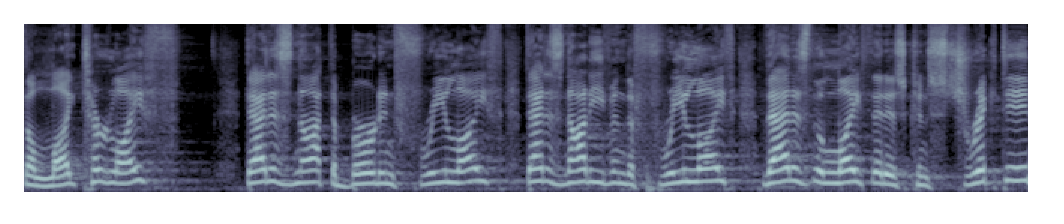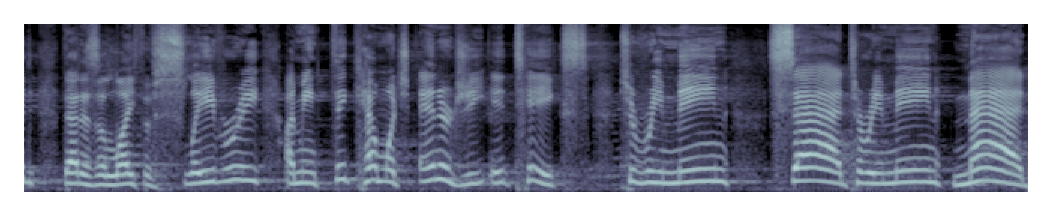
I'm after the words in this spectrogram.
the lighter life. That is not the burden free life. That is not even the free life. That is the life that is constricted. That is a life of slavery. I mean, think how much energy it takes to remain sad, to remain mad,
